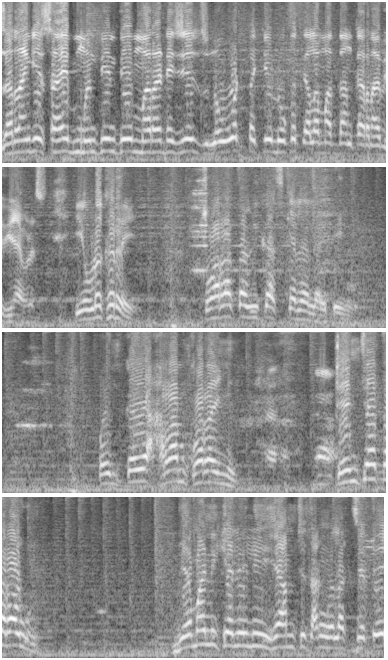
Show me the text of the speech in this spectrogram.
जरांगे साहेब म्हणतील ते मराठ्याचे नव्वद टक्के लोक त्याला मतदान करणार आहेत यावेळेस. एवढं खरं आहे. स्वराचा विकास केलेला आहे त्यांनी. पण काही हरामखोरांनी त्यांच्यात राहून बेमानी केलेली हे आमचे चांगलं लक्षात आहे.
